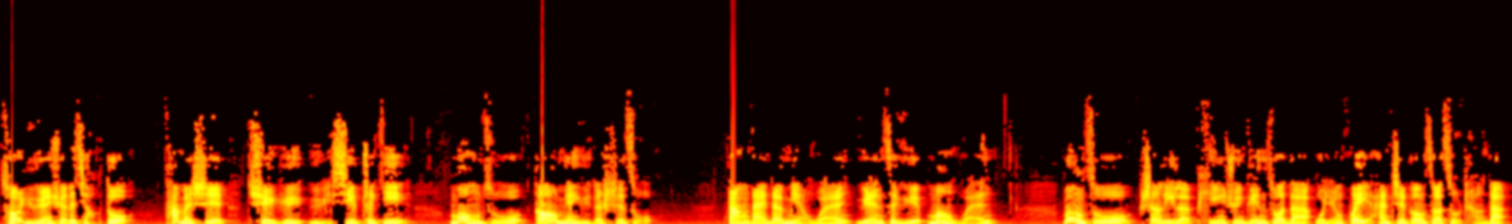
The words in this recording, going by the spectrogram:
从语言学的角度，他们是区域语系之一——孟族高缅语的始祖。当代的缅文源自于孟文，孟族设立了平行运作的委员会和志工所组成的，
